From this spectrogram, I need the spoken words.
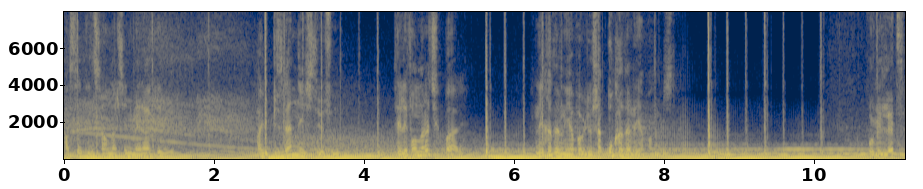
Hasret insanlar seni merak ediyor. Hayır bizden ne istiyorsun? Telefonlara çık bari. Ne kadarını yapabiliyorsak o kadarını yapalım biz de. Bu millet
